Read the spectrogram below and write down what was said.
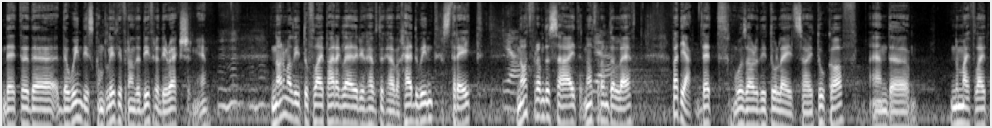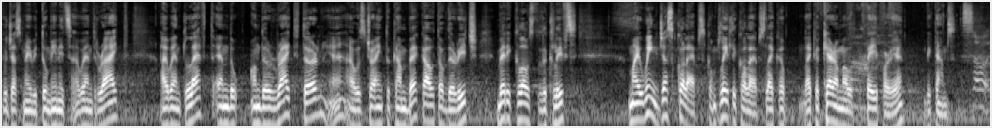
that uh, the the wind is completely from the different direction. Yeah. Mm-hmm, mm-hmm. Normally, to fly paraglider, you have to have a headwind straight, yeah. not from the side, not yeah. from the left. But yeah, that was already too late. So I took off, and uh, my flight was just maybe two minutes. I went right. I went left, and on the right turn, yeah, I was trying to come back out of the reach, very close to the cliffs my wing just collapsed, completely collapsed, like a like a caramel paper. Yeah, becomes. So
